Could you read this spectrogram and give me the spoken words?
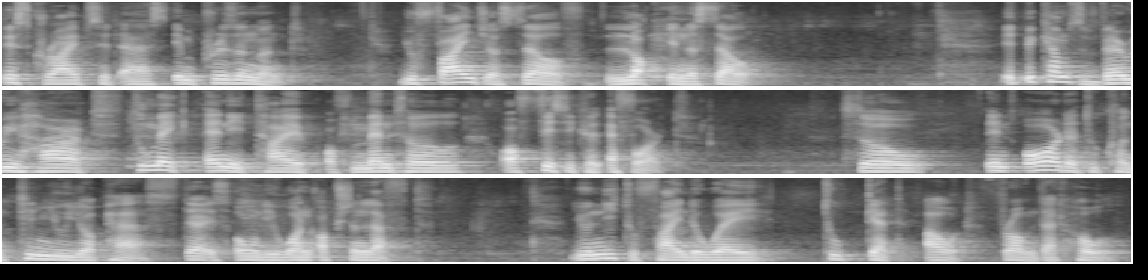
describes it as imprisonment. You find yourself locked in a cell. It becomes very hard to make any type of mental or physical effort. So, in order to continue your path, there is only one option left. You need to find a way to get out from that hole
